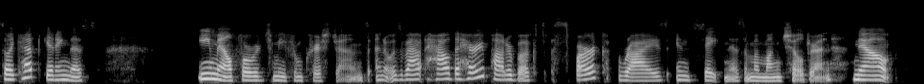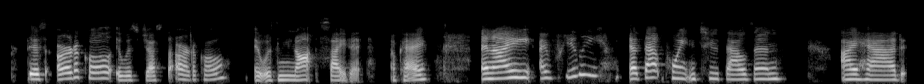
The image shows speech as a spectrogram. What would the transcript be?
So I kept getting this email forwarded to me from Christians, and it was about how the Harry Potter books spark rise in Satanism among children. Now, this article, it was just the article, it was not cited, okay? And I I really at that point in 2000, I had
